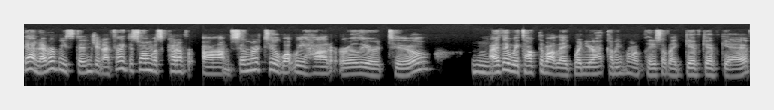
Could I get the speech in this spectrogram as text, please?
Yeah, never be stingy. And I feel like this one was kind of um similar to what we had earlier too. Mm-hmm. I think we talked about like when you're coming from a place of like give, give, give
